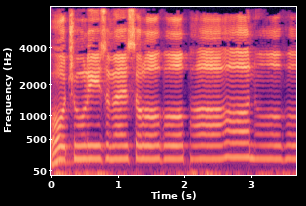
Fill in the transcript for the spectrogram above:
Počuli sme slovo pánovo.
